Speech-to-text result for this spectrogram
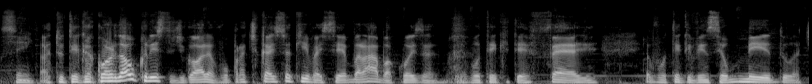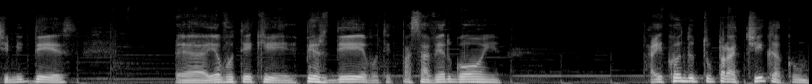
Sim. Aí tu tem que acordar o Cristo. Diga, olha, eu vou praticar isso aqui, vai ser brabo a coisa. Eu vou ter que ter fé, eu vou ter que vencer o medo, a timidez. é, eu vou ter que perder, vou ter que passar vergonha. Aí quando tu pratica com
